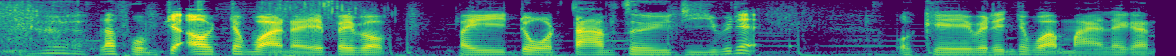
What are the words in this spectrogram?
ๆแล้วผมจะเอาจังหวะไหนไปแบบไปโดดตามเซยดีวะเนี่ย โอเคไปเล่นจังหวะหมายอะไรกัน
